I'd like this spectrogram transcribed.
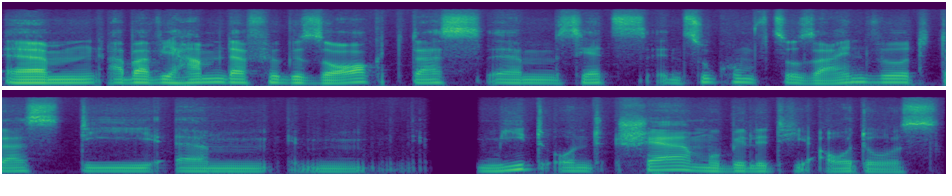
Ähm, aber wir haben dafür gesorgt, dass ähm, es jetzt in Zukunft so sein wird, dass die ähm, Miet- und Share-Mobility-Autos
